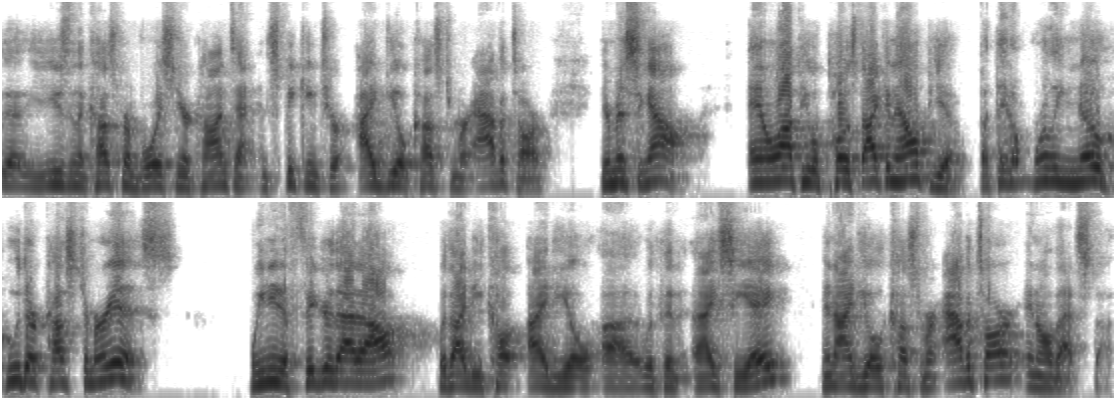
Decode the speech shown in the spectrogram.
uh, using the customer voice in your content and speaking to your ideal customer avatar, you're missing out. And a lot of people post, I can help you, but they don't really know who their customer is. We need to figure that out with ID, ideal, uh, with an ICA, an ideal customer avatar, and all that stuff.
